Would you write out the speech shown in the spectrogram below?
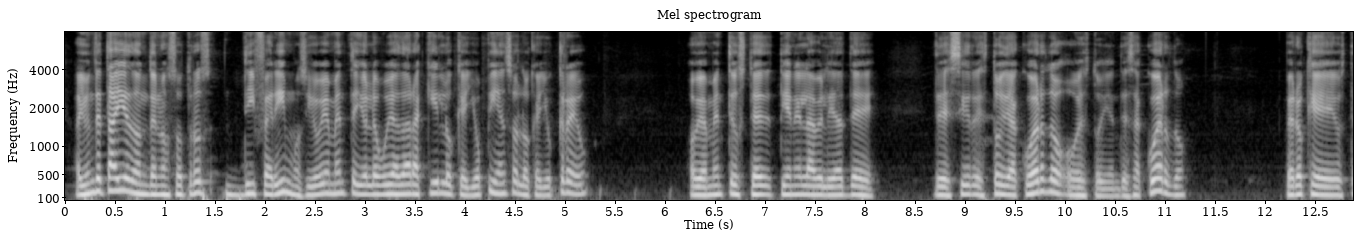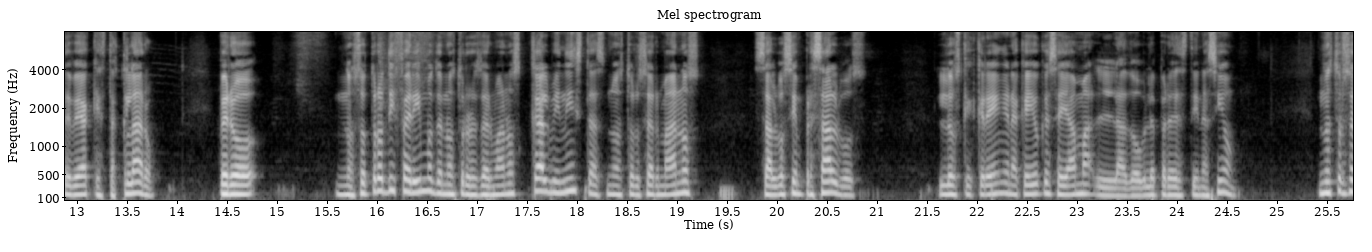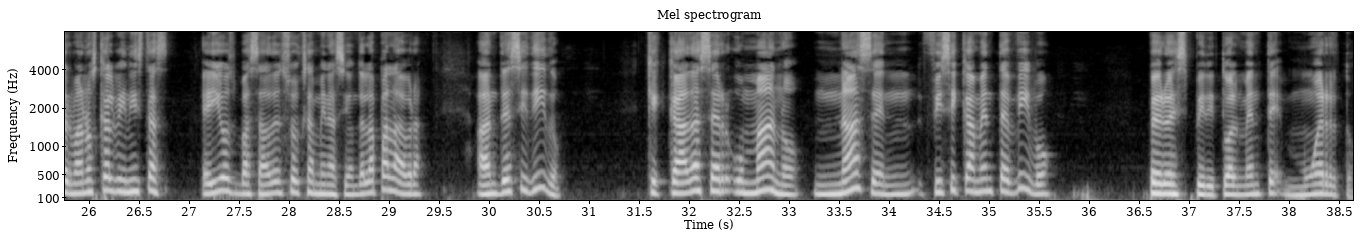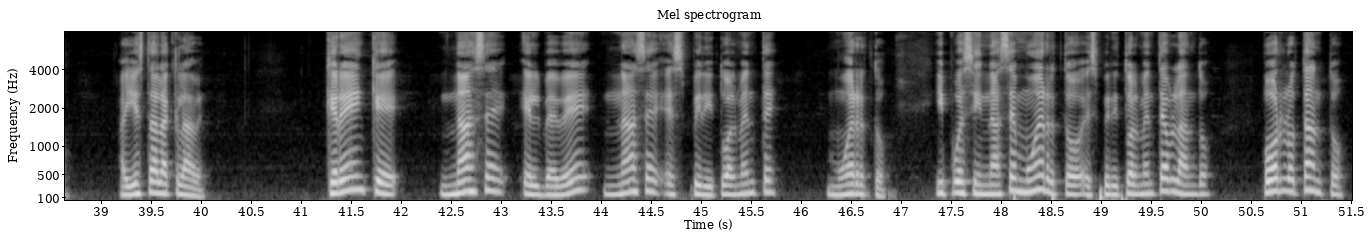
Hay un detalle donde nosotros diferimos y obviamente yo le voy a dar aquí lo que yo pienso, lo que yo creo. Obviamente usted tiene la habilidad de, decir estoy de acuerdo o estoy en desacuerdo. Espero que usted vea que está claro. Pero nosotros diferimos de nuestros hermanos calvinistas, nuestros hermanos salvos siempre salvos, los que creen en aquello que se llama la doble predestinación. Nuestros hermanos calvinistas, ellos basado en su examinación de la palabra, han decidido que cada ser humano nace físicamente vivo, pero espiritualmente muerto. Ahí está la clave. Creen que nace el bebé, nace espiritualmente muerto. Y pues si nace muerto espiritualmente hablando, por lo tanto,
